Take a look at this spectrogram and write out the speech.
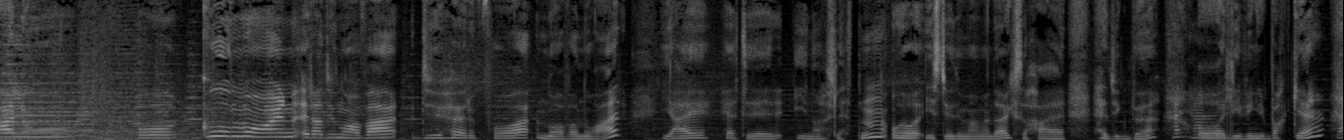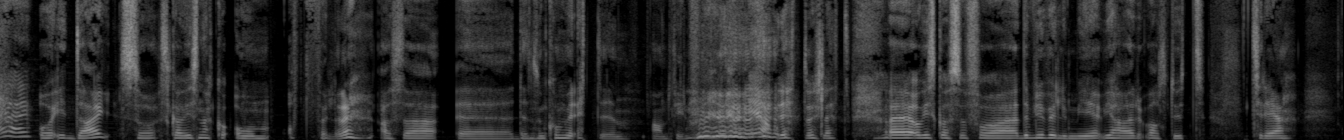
Hallo og god morgen, Radio Nova. Du hører på Nova Noir. Jeg heter Ina Sletten, og i studio med meg i dag så har jeg Hedvig Bø og Liv Ingrid Bakke. Hei, hei. Og i dag så skal vi snakke om oppfølgere. Altså eh, den som kommer etter en annen film. Rett og slett. Eh, og vi skal også få Det blir veldig mye Vi har valgt ut tre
